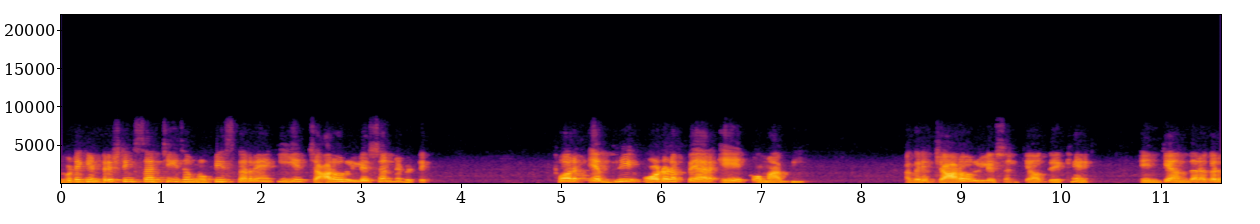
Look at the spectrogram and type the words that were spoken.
तो बेटे एक इंटरेस्टिंग सा चीज़ हम नोटिस कर रहे हैं कि ये चारों रिलेशन में बेटे for every order pair A comma B अगर ये चारों रिलेशन के आप देखें, इनके अंदर अगर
